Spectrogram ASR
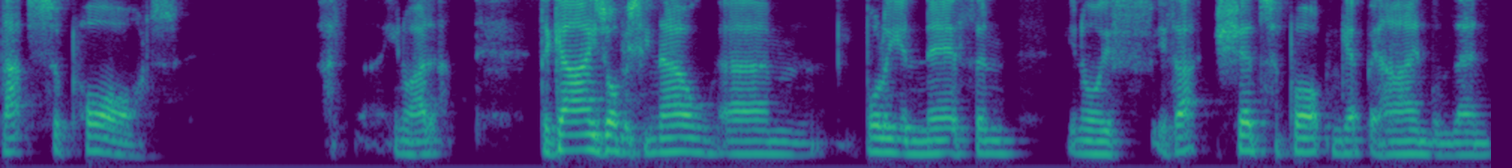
that support, you know, I, the guys obviously now, um, Bully and Nathan, you know, if if that shed support can get behind them, then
